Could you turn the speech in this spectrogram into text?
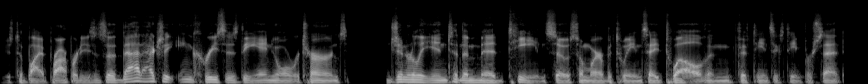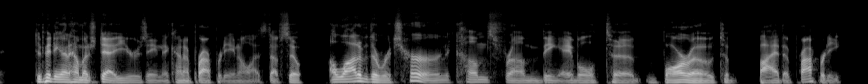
you use to buy properties. And so that actually increases the annual returns generally into the mid teens. So somewhere between say 12 and 15, 16%, depending on how much debt you're using, the kind of property and all that stuff. So a lot of the return comes from being able to borrow to buy the property.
